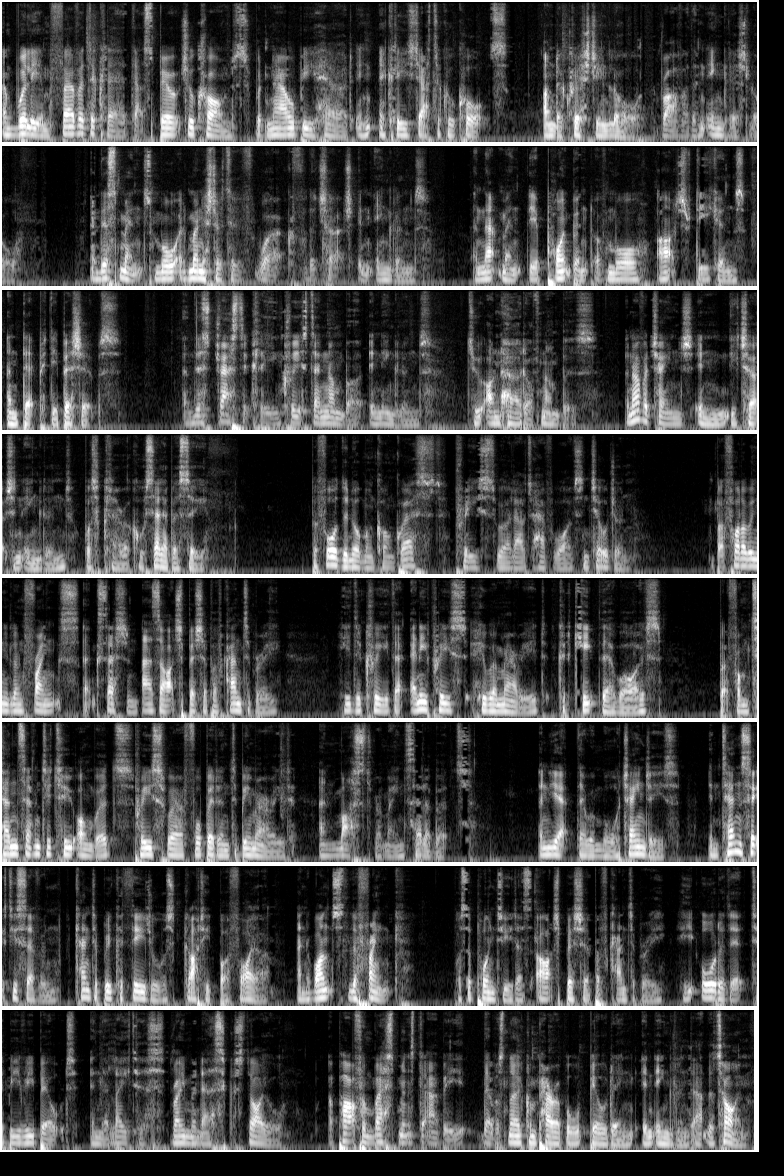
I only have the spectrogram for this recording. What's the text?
And William further declared that spiritual crimes would now be heard in ecclesiastical courts under Christian law rather than English law and this meant more administrative work for the church in England, and that meant the appointment of more archdeacons and deputy bishops, and this drastically increased their number in England to unheard of numbers. Another change in the church in England was clerical celibacy. Before the Norman conquest, priests were allowed to have wives and children. But following Lanfranc's accession as Archbishop of Canterbury, he decreed that any priests who were married could keep their wives but from 1072 onwards, priests were forbidden to be married and must remain celibate. And yet there were more changes. In 1067, Canterbury Cathedral was gutted by fire, and once Lanfranc was appointed as Archbishop of Canterbury, he ordered it to be rebuilt in the latest Romanesque style. Apart from Westminster Abbey, there was no comparable building in England at the time.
